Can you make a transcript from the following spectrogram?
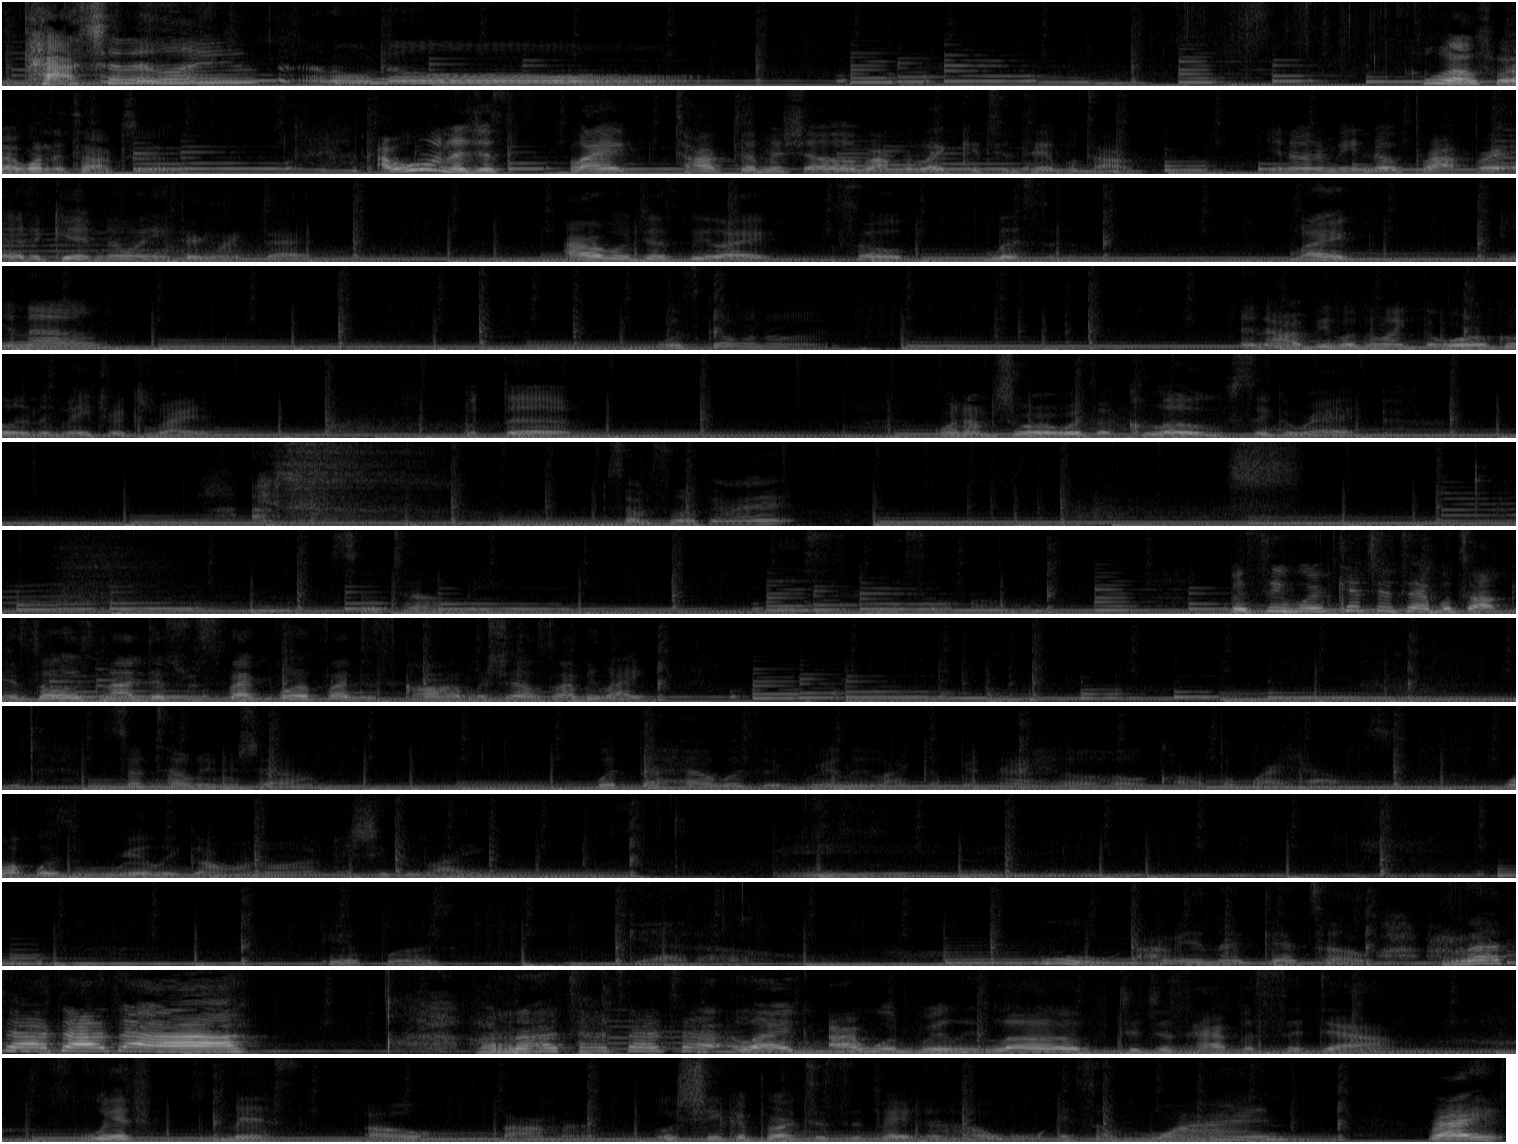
passion in life? I don't know. Who else would I want to talk to? I would want to just like talk to Michelle Obama like kitchen table talk. You know what I mean? No proper etiquette, no anything like that. I would just be like, so listen. Like, you know, what's going on? And I would be looking like the Oracle in the Matrix, right? With the, what I'm sure was a clove cigarette. I'm smoking, right? So tell me. But see, we're kitchen table talking, so it's not disrespectful if I just call her Michelle. So I'd be like, so tell me, Michelle, what the hell was it really like up in that hellhole called the White House? What was really going on? And she'd be like, it was ghetto. Ooh, I'm in the ghetto. Ratatata. Ratatata. Like, I would really love to just have a sit down with Miss Obama. Or she could participate in her in some wine, right?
